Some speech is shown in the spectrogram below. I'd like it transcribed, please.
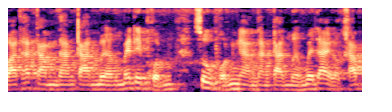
วาทกรรมทางการเมืองไม่ได้ผลสู้ผลงานทางการเมืองไม่ได้หรอกครับ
